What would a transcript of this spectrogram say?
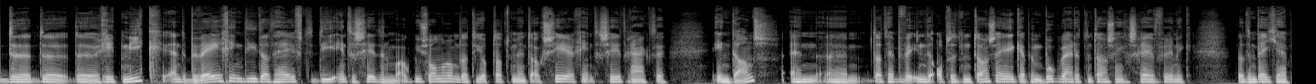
de, de, de ritmiek en de beweging die dat heeft... die interesseerde hem ook bijzonder... omdat hij op dat moment ook zeer geïnteresseerd raakte in dans. En uh, dat hebben we in de, op de tentoonstelling... ik heb een boek bij de tentoonstelling geschreven... waarin ik dat een beetje heb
